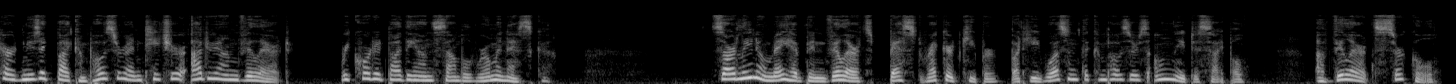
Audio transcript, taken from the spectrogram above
Heard music by composer and teacher Adrian Willaert, recorded by the Ensemble Romanesca. Zarlino may have been Willaert's best record keeper, but he wasn't the composer's only disciple. A Willaert circle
